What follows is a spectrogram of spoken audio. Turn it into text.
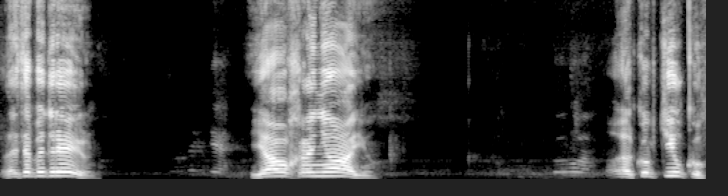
Леся Петрівна. Я охороняю. Коптілку.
